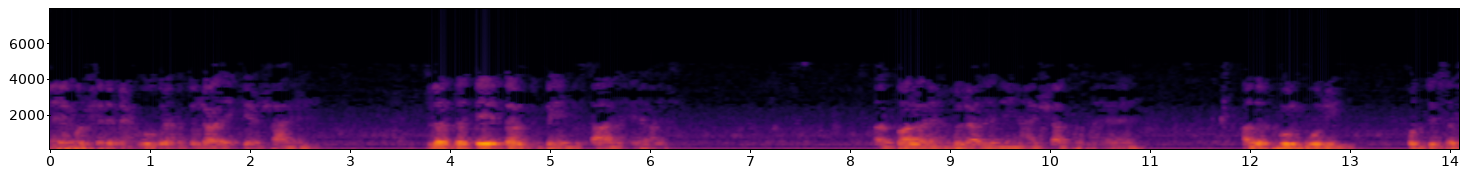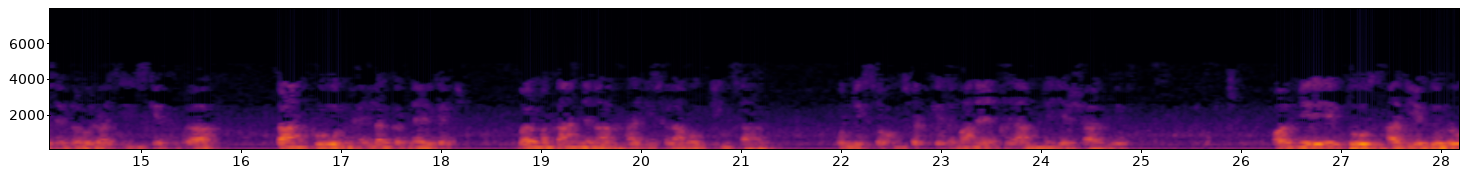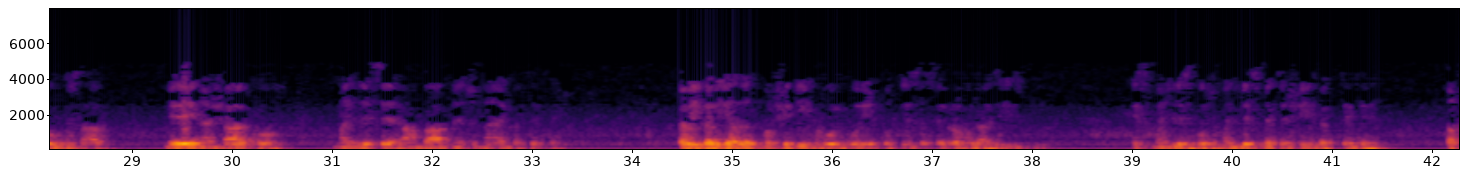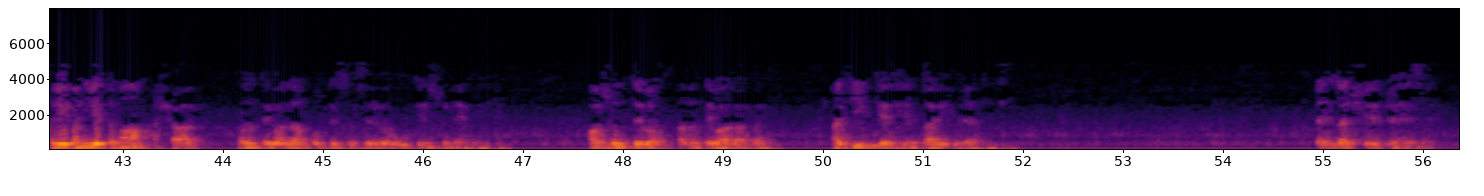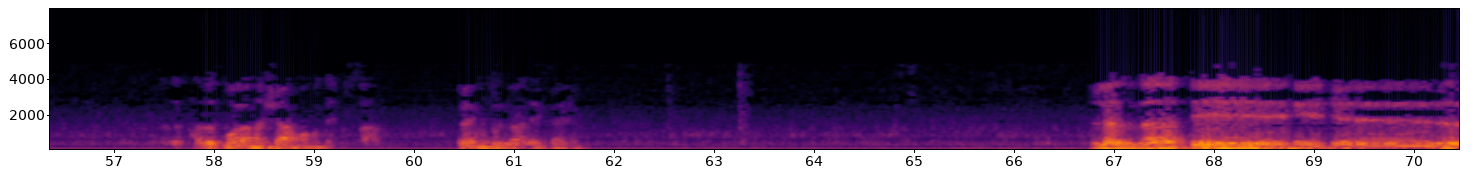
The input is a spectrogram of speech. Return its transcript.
میرے مرشد محبوب رحمۃ اللہ علیہ کے اشعار ہیں۔ لذت درد بے مثال ہے آج۔ اقبال رحمۃ اللہ علیہ نے یہاں ارشاد فرمایا ہے۔ حضرت پور پوری خود العزیز کے ہمراہ، کانپور محلہ کرنیل گنج بر مکان جناب حاجی سلام الدین صاحب، انیس سو انسٹھ کے زمانے قیام میں یہ اشعار ہوئے۔ اور میرے ایک دوست حاجی عبدالروف صاحب میرے ان اشعار کو مجلس احباب میں سنایا کرتے تھے۔ کبھی کبھی حضرت مرشدی پھول پوری قدس سے رح العزیز بھی اس مجلس کو اس مجلس میں تشریف رکھتے تھے۔ تقریباً یہ تمام اشعار حضرت والا قدس سے رحو کے سنے ہوئے ہیں اور سنتے وقت حضرت والا پر عجیب کیفیت تاریخ ہو جاتی تھی۔ پہلا شعر جو ہے حضرت مولانا شاہ محمد احمد صاحب رحمۃ اللہ علیہ کا ہے۔ لذت ہجر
